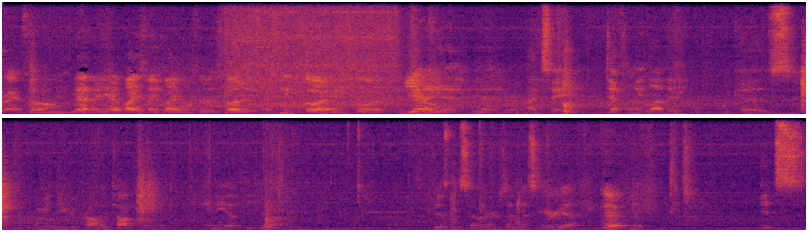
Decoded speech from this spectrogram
Right. So um, do you have any advice for anybody who wants to start a sneaker store or any store? Yeah, yeah, yeah. I'd say definitely love it because I mean you could probably talk to any of the um, business owners in this area. Yeah. It's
